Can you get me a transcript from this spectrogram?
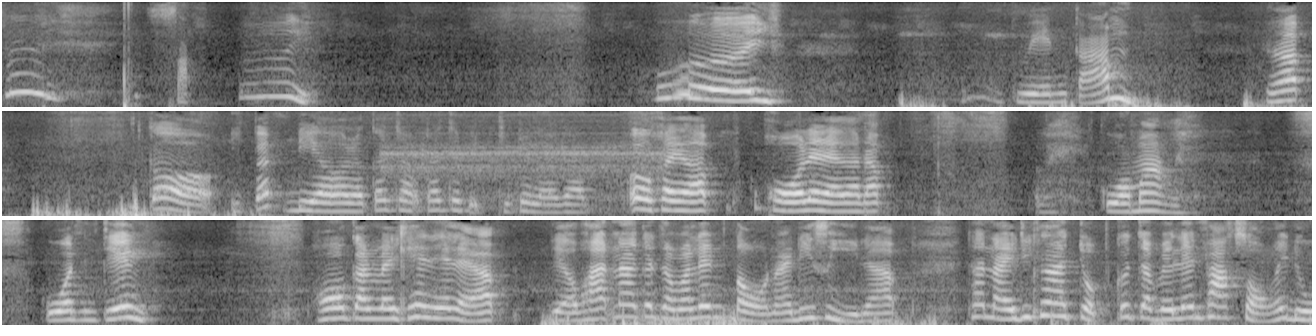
เฮ้ยสัตว์เอ้ยเฮ้ย เวรกรรมนะครับ ก็อีกแป๊บเดียวแล้วก็จะก็จะปิดคลิปได้แล้วครับ โอเคครับก็พอได้แล้วครับ กลัวมากเลยกลัวจริงๆ พอกันไปแค่นี้แหละครับ เดี๋ยวพาร์ทหน้าก็จะมาเล่นต่อในที่สี่นะครับ ถ้าในที่ห้าจบก็จะไปเล่นภาคสองให้ดู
